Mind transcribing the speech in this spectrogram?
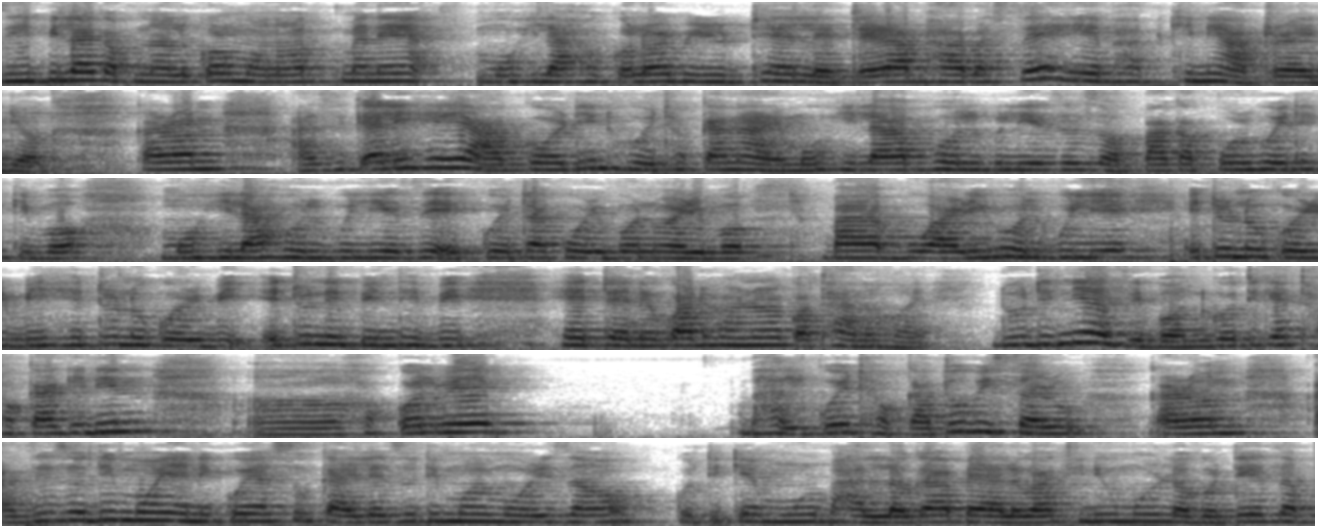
যিবিলাক আপোনালোকৰ মনত মানে মহিলাসকলৰ বিৰুদ্ধে লেতেৰা ভাৱ আছে সেই ভাৱখিনি আঁতৰাই দিয়ক। কাৰণ আজিকালি সেই আগৰ দিন হৈ থকা নাই। মহিলা হ'ল বুলিয়ে যে জপা কাপোৰ হৈ থাকিব মহিলা হ'ল বুলিয়ে যে একো এটা কৰিব নোৱাৰিব বা বোৱাৰী হ'ল বুলিয়ে এইটো নকৰিবি সেইটো নকৰিবি এইটো নিপিন্ধিবি সেই তেনেকুৱা ধৰণৰ কথা নহয়। দুদিনীয়া জীৱন গতিকে থকাকেইদিন সকলোৱে ভালকৈ থকাটো বিচাৰোঁ। কাৰণ আজি যদি মই এনেকৈ আছোঁ কাইলৈ যদি মই মৰি যাওঁ গতিকে মোৰ ভাল লগা বেয়া লগাখিনিও মোৰ লগতেই যাব।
